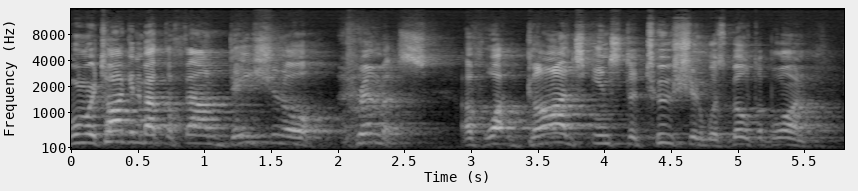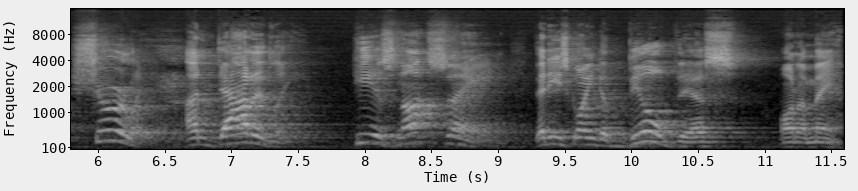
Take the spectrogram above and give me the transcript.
when we're talking about the foundational premise of what God's institution was built upon, surely, undoubtedly, He is not saying that He's going to build this on a man.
